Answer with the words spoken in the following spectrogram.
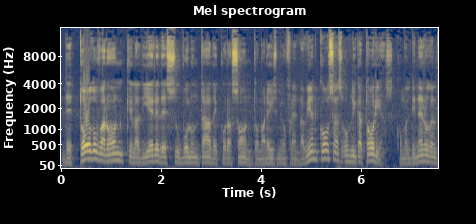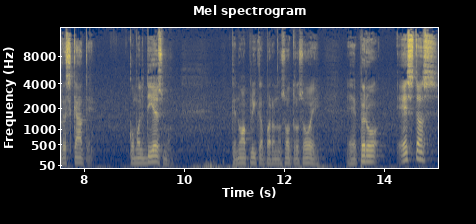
De todo varón que la diere de su voluntad de corazón tomaréis mi ofrenda. Habían cosas obligatorias, como el dinero del rescate, como el diezmo, que no aplica para nosotros hoy. Eh, pero estas,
